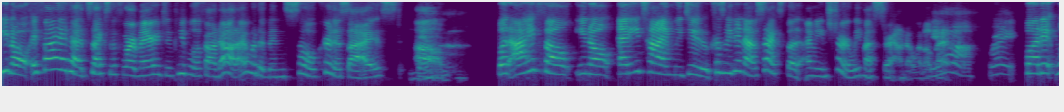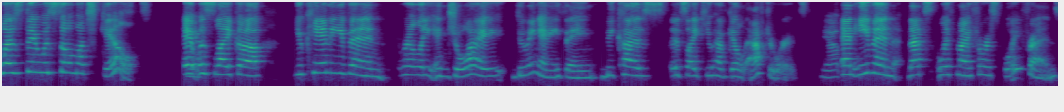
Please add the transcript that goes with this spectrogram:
you know, if I had had sex before marriage and people had found out, I would have been so criticized. Yeah. Um, but I felt, you know, anytime we do, because we didn't have sex, but I mean, sure, we messed around a little yeah, bit. Yeah, right. But it was, there was so much guilt. It yeah. was like a, you can't even really enjoy doing anything because it's like you have guilt afterwards. Yeah. And even that's with my first boyfriend,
